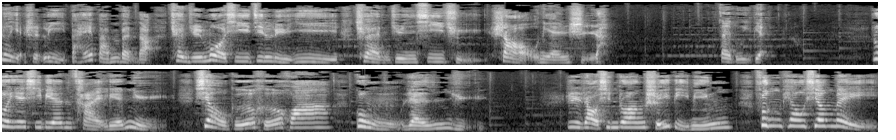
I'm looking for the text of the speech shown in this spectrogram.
这也是李白版本的“劝君莫惜金缕衣，劝君惜取少年时”啊！再读一遍：“若耶溪边采莲女，笑隔荷花共人语。日照新妆水底明，风飘香袂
